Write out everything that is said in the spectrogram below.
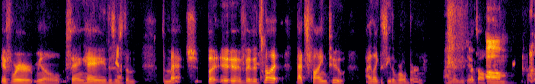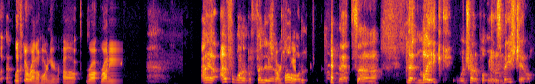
if we're you know saying hey this is the the match but if if it's not that's fine too i like to see the world burn I know you do. That's all. Um, let's go around the horn here. Uh, Ronnie, I, uh, I for one, am offended and Stark, appalled that uh, that Mike would try to put me in space jail.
